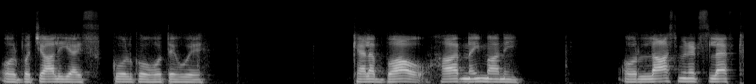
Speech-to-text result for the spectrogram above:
और बचा लिया इस गोल को होते हुए। बाओ हार नहीं मानी और लास्ट मिनट्स लेफ़्ट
